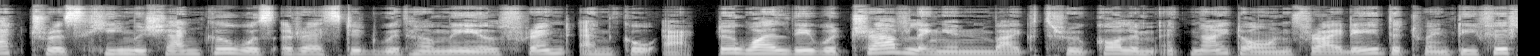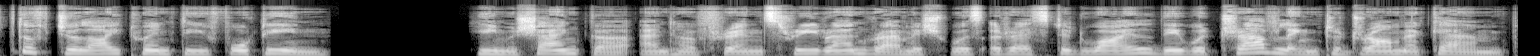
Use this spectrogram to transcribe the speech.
actress Hima Shankar was arrested with her male friend and co-actor while they were traveling in bike through Kollam at night on Friday the 25th of July 2014. Hima Shankar and her friend Sree Ram Ramesh was arrested while they were traveling to drama camp.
